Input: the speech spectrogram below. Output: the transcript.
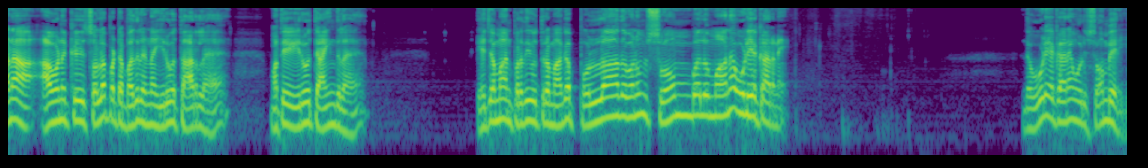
ஆனால் அவனுக்கு சொல்லப்பட்ட பதில் என்ன? இருபத்தாறில் மற்ற இருபத்தி ஐந்தில் எஜமான் பிரதி உத்தரமாக பொல்லாதவனும் சோம்பலுமான ஊழியக்காரனே. இந்த ஊழியக்காரன் ஒரு சோம்பேறி.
